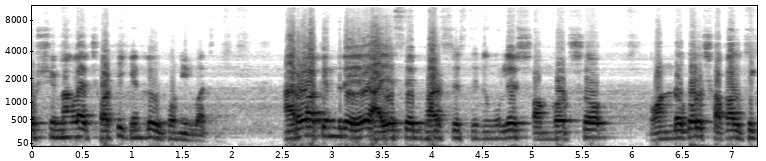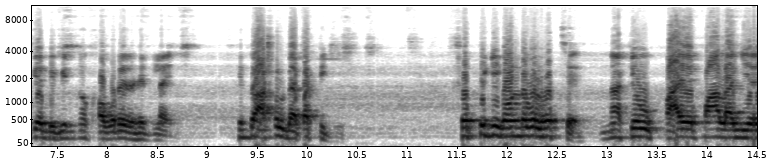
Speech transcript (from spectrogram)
পশ্চিমবাংলায় ছটি কেন্দ্রে উপনির্বাচন। হারোয়া কেন্দ্রে আইএসএফ ভার্সেস তৃণমূলের সংঘর্ষ, গন্ডগোল, সকাল থেকে বিভিন্ন খবরের হেডলাইন। কিন্তু আসল ব্যাপারটি কি? সত্যি কি গন্ডগোল হচ্ছে? না কেউ পায়ে পা লাগিয়ে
